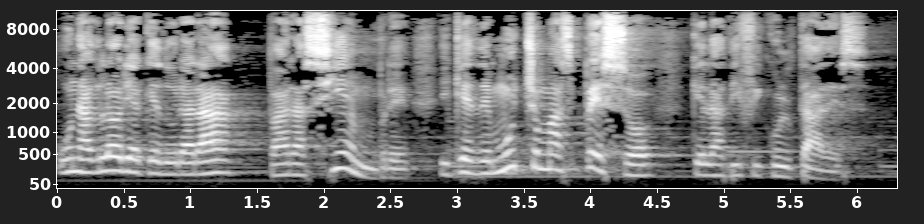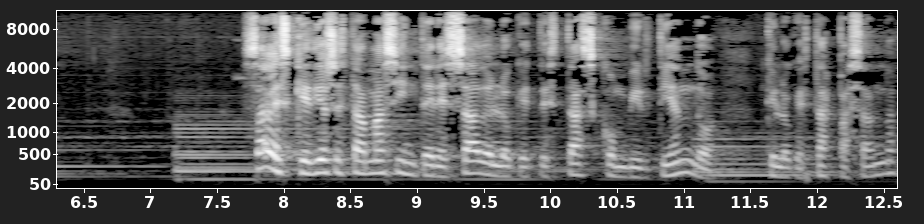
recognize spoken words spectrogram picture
una gloria que durará para siempre y que es de mucho más peso que las dificultades. ¿Sabes que Dios está más interesado en lo que te estás convirtiendo que lo que estás pasando?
